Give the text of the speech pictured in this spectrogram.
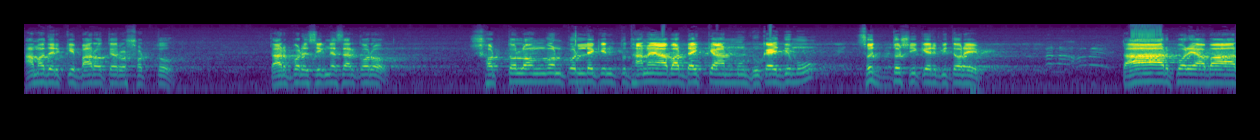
আমাদেরকে বারো তেরো শর্ত। তারপরে সিগনেচার করো। শর্ত লঙ্ঘন করলে কিন্তু থানায় আবার ডাইকে আনমু, ঢুকাই দিমু। চোদ্দ শিখের ভিতরে তারপরে আবার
